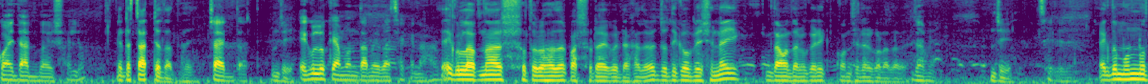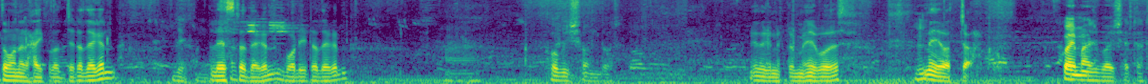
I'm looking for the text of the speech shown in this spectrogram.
কয় দাঁত বয়স হলো? এটা চারটে দাঁত ভাই। চার দাঁত। জি। এগুলো কেমন দামে বেচা কেনা হবে এগুলো আপনার সতেরো হাজার পাঁচশো টাকা করে দেখা যাবে। যদি কেউ বেশি নেই দামাদামি করে কনসিডার করা যাবে। যাবে। জি। একদম উন্নত মানের হাই ক্লাস যেটা দেখেন দেখুন লেসটা দেখেন বডিটা দেখেন। খুবই সুন্দর। এই দেখেন একটা মেয়ে বয়স। মেয়ে বাচ্চা। কয় মাস বয়স এটার?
